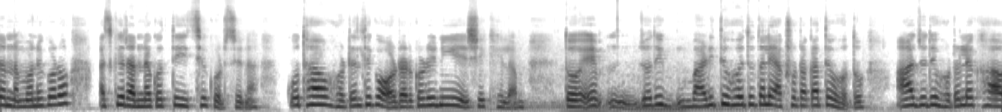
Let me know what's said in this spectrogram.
রান্না, মনে করো আজকে রান্না করতে ইচ্ছে করছে না, কোথাও হোটেল থেকে অর্ডার করে নিয়ে এসে খেলাম। তো যদি বাড়িতে হতো তাহলে একশো টাকাতেও হতো, আর যদি হোটেলে খাও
